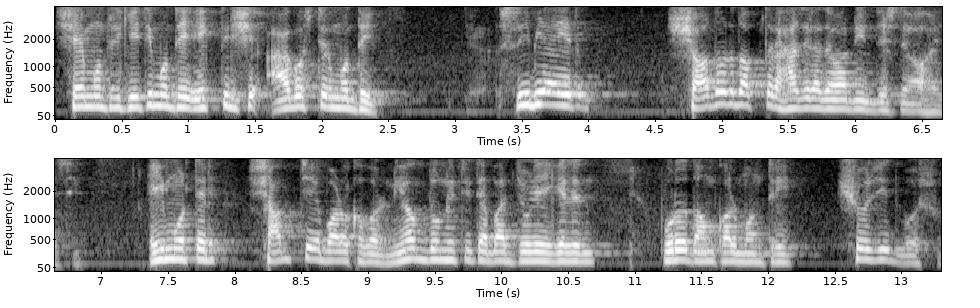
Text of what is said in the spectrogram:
সে মন্ত্রীকে ইতিমধ্যে একত্রিশে আগস্টের মধ্যেই সিবিআইয়ের সদর দপ্তরে হাজিরা দেওয়ার নির্দেশ দেওয়া হয়েছে। এই মুহূর্তের সবচেয়ে বড় খবর, নিয়োগ দুর্নীতিতে আবার জড়িয়ে গেলেন পুরো দমকল মন্ত্রী সুজিত বসু।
